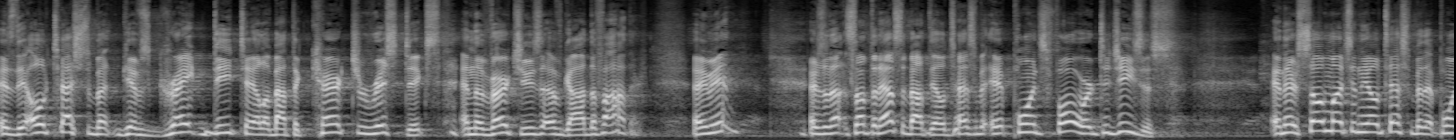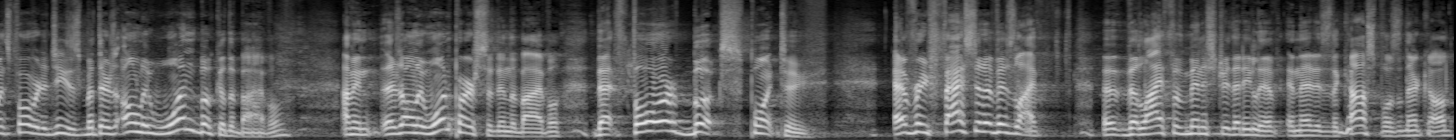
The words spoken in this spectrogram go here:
is the Old Testament gives great detail about the characteristics and the virtues of God the Father. Amen? There's something else about the Old Testament. It points forward to Jesus. And there's so much in the Old Testament that points forward to Jesus, but there's only one book of the Bible I mean, there's only one person in the Bible that four books point to. Every facet of his life, uh, the life of ministry that he lived, and that is the Gospels, and they're called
